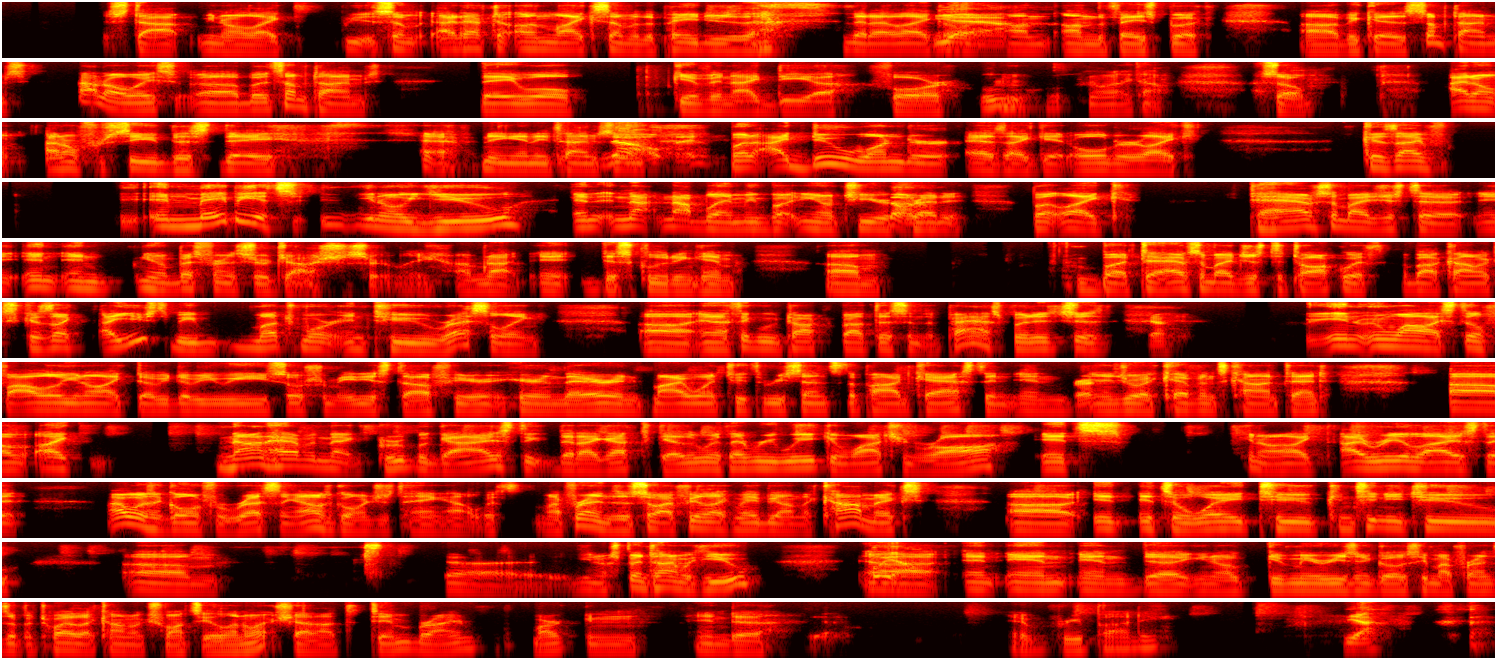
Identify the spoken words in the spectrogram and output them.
stop, you know, like some I'd have to unlike some of the pages that that I like on- on, on the Facebook uh, because sometimes not always, uh, but sometimes they will give an idea for ooh, so I don't I don't foresee this day happening anytime soon. No, But I do wonder as I get older, like because I've and maybe it's you know you and not not blaming, but you know to your No, credit, but like to have somebody just to and and you know best friends Sir Josh certainly. I'm not eh, discluding him, um, but to have somebody just to talk with about comics because like I used to be much more into wrestling, uh, and I think we've talked about this in the past, but it's just Yeah. and, and while I still follow, you know, like WWE social media stuff here, here and there, and my one, two, three cents, the podcast and, and Right. enjoy Kevin's content. Uh, like not having that group of guys that, that I got together with every week and watching Raw, it's, you know, like I realized that I wasn't going for wrestling. I was going just to hang out with my friends. And so I feel like maybe on the comics, uh, it, it's a way to continue to, um, uh, you know, spend time with you. Oh, yeah. Uh, and and and uh, you know, give me a reason to go see my friends up at Twilight Comics, Swansea, Illinois. Shout out to Tim, Brian, Mark, and and uh, Yeah. everybody. Yeah.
